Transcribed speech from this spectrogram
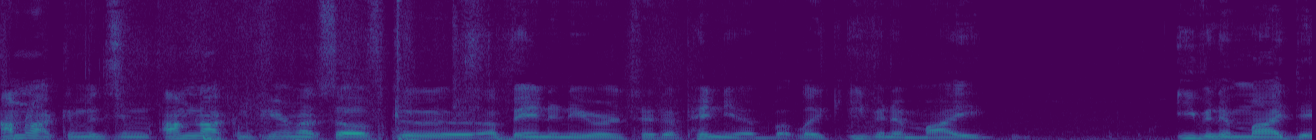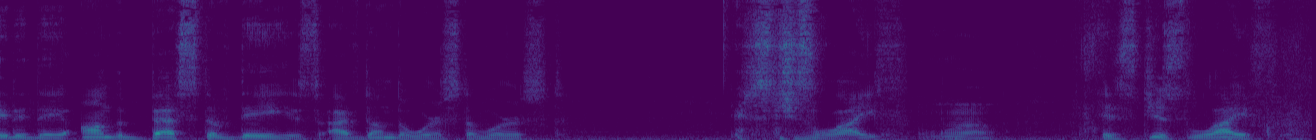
I'm not convincing. I'm not comparing myself to Abandony or to the Pina, but like even in my, even in my day to day, on the best of days, I've done the worst of worst. It's just life. Wow, It's just life.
